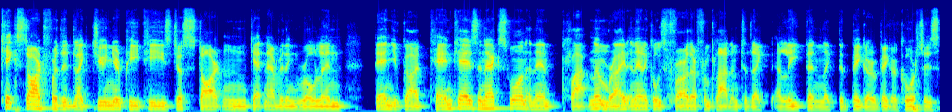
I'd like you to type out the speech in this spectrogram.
kickstart for the like junior PTs, just starting, getting everything rolling. Then you've got 10K is the next one, and then platinum, right? And then it goes further from platinum to like elite and like the bigger, bigger courses.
